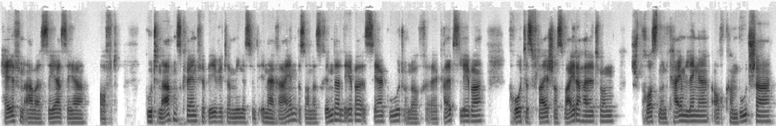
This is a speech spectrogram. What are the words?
helfen aber sehr, sehr oft. Gute Nahrungsquellen für B-Vitamine sind Innereien, besonders Rinderleber ist sehr gut und auch äh, Kalbsleber, rotes Fleisch aus Weidehaltung, Sprossen und Keimlänge, auch Kombucha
